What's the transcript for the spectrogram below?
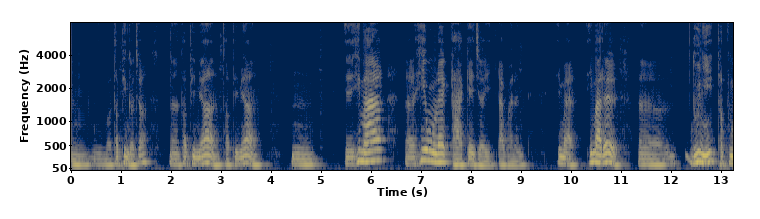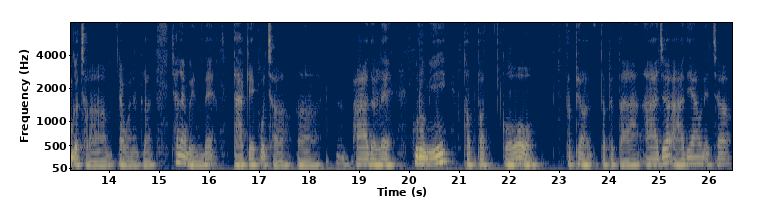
음, 뭐 덮인 거죠. 어, 덮이면 덮이면 음, 희말 히웅렉 다깨저이라고 하는 희말 희말을 어, 눈이 덮은 것처럼이라고 하는 그런 찬양도 있는데 다깨 꽂혀 어, 바들레 구름이 덮었고 덮여 덮였다. 아저 아디아우네처.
